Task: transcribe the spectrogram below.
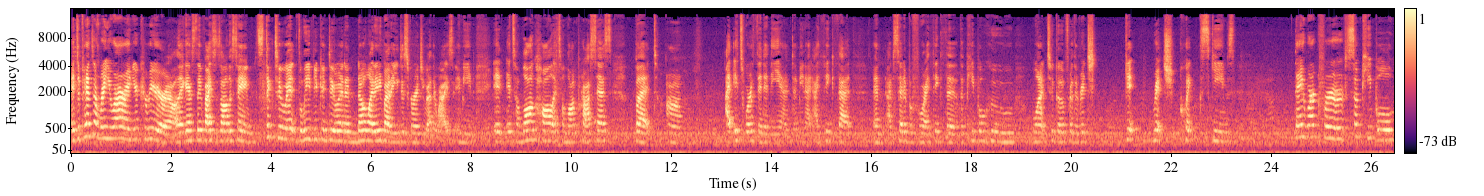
It depends on where you are in your career. I guess the advice is all the same. Stick to it, believe you can do it, and don't let anybody discourage you otherwise. I mean, it, it's a long haul, it's a long process, but um, I, it's worth it in the end. I mean, I, I think that and I've said it before, I think the, the people who want to go for the rich, get rich quick schemes, they work for some people,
